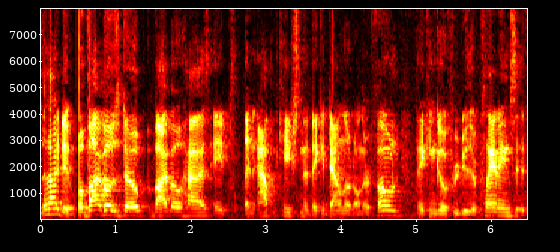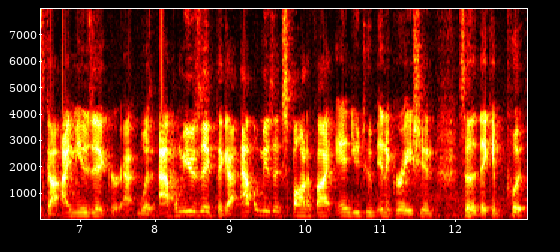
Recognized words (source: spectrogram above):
that I do. But Vibo's dope. Vibo has a an application that they can download on their phone. They can go through do their plannings. It's got iMusic or was Apple Music. They got Apple Music, Spotify, and YouTube integration so that they can put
